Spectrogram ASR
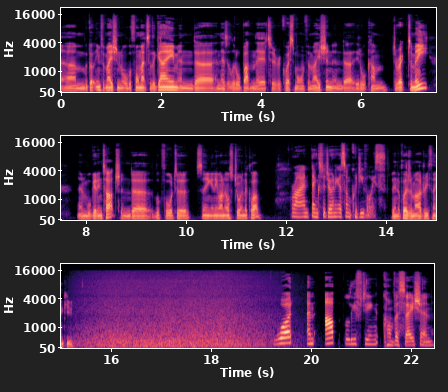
Um, we've got information on all the formats of the game, and uh, and there's a little button there to request more information, and uh, it'll come direct to me, and we'll get in touch. And uh, look forward to seeing anyone else join the club. Ryan, thanks for joining us on Coogee Voice. It's been a pleasure, Marjorie. Thank you. What an uplifting conversation.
